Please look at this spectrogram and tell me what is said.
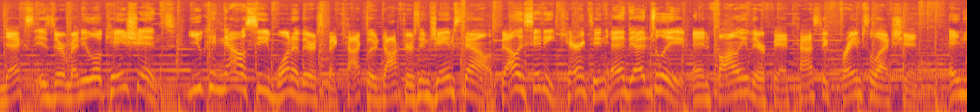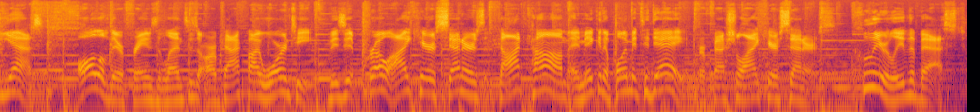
Next is their many locations. You can now see one of their spectacular doctors in Jamestown, Valley City, Carrington, and Edgeley. And finally, their fantastic frame selection. And yes, all of their frames and lenses are backed by warranty. Visit Pro Eye eyecarecenters.com and make an appointment today. Professional Eye Care Centers, clearly the best.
